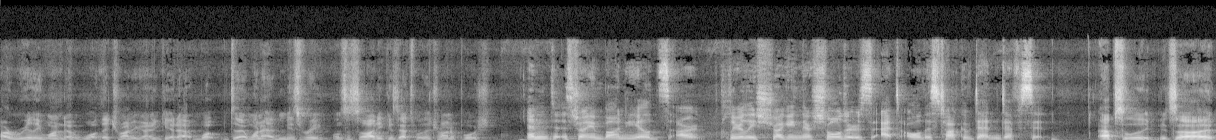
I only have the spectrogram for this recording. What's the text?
I really wonder what they're trying to go and get at. What do they want to have misery on society? Because that's what they're trying to push. And Australian bond yields are clearly shrugging their shoulders at all this talk of debt and deficit. Absolutely. It's uh,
